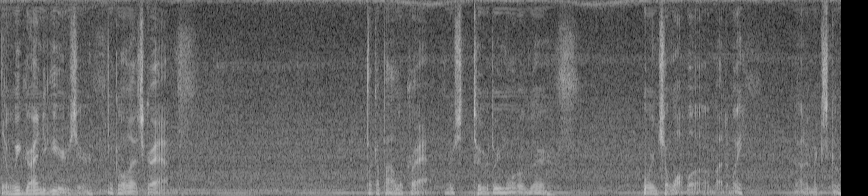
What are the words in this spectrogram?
Then we grind the gears here. Look at all that scrap. It's like a pile of crap. There's two or three more over there. We're in Chihuahua, by the way, out in Mexico.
